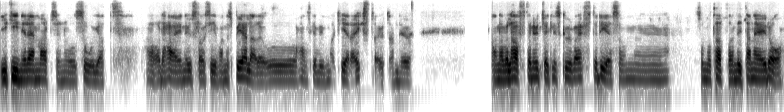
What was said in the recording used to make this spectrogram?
gick in i den matchen och såg att ja, det här är en utslagsgivande spelare och han ska vi markera extra. Utan det, han har väl haft en utvecklingskurva efter det som, som har tagit honom dit han är idag.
